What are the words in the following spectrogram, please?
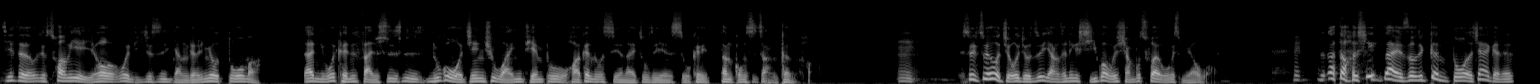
接着我就创业以后，问题就是养的人又多嘛。那你会可能反思是，如果我今天去玩一天，不如我花更多时间来做这件事，我可以让公司长得更好。嗯，所以最后久而久之养成了一个习惯，我就想不出来我为什么要玩。那到现在的时候就更多了，现在可能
